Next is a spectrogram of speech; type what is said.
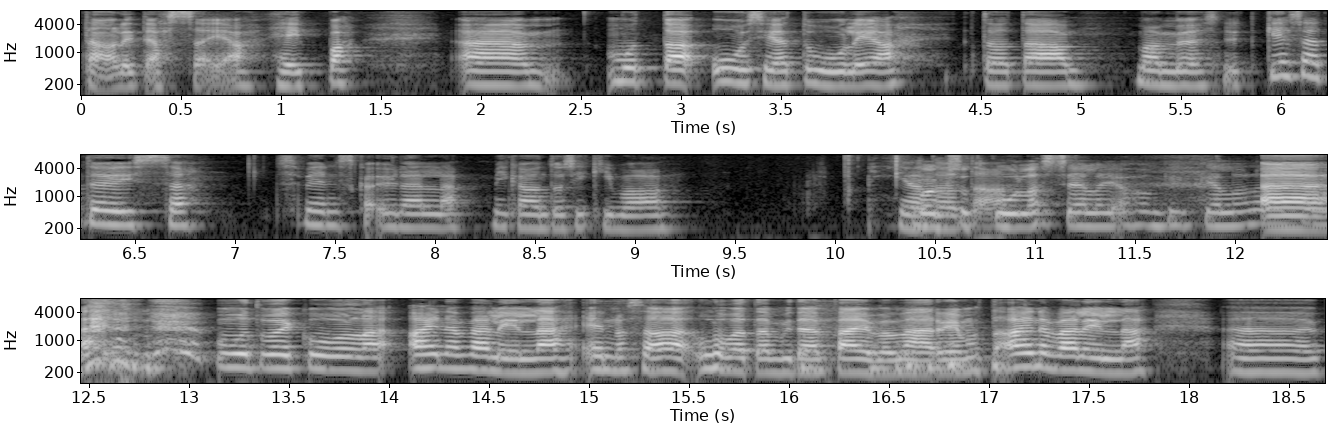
tää oli tässä ja heippa. Ähm, mutta uusia tuulia. Tota, mä oon myös nyt kesätöissä Svenska Ylellä, mikä on tosi kivaa. Ja Voiko tota... sut kuulla siellä johonkin kellolla? Ää, mut voi kuulla aina välillä, en osaa luvata mitään päivämääriä, mutta aina välillä ää, 6.30-8.30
